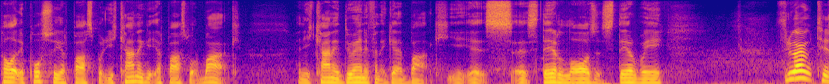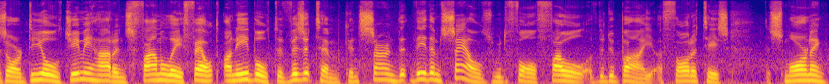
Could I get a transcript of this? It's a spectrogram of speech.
pillar to post for your passport. You can't get your passport back, and you can't do anything to get it back. It's, it's their laws, it's their way. Throughout his ordeal, Jamie Harron's family felt unable to visit him, concerned that they themselves would fall foul of the Dubai authorities. This morning,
